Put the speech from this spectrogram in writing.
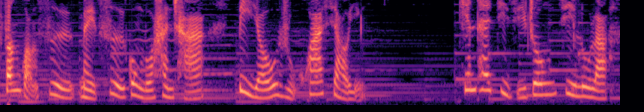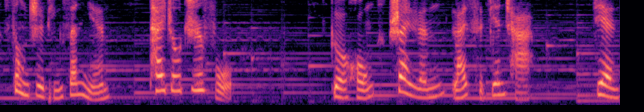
方广寺每次供罗汉茶，必有乳花效应。《天台记集》中记录了宋治平三年，台州知府葛洪率人来此监察，见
